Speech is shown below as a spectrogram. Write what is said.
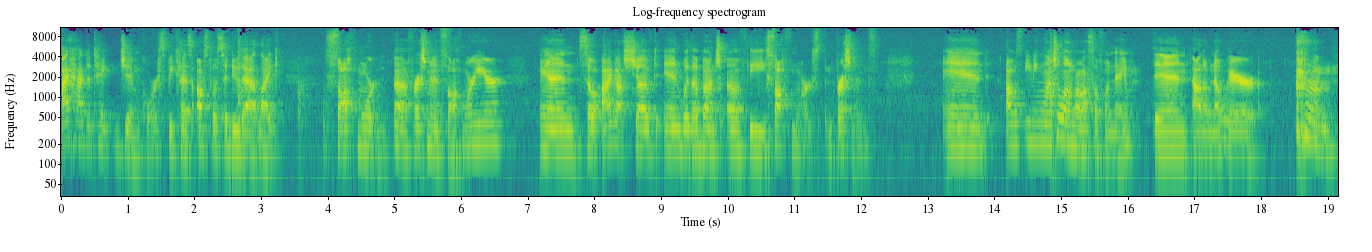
I had to take gym course because I was supposed to do that like sophomore, uh, freshman and sophomore year. And so I got shoved in with a bunch of the sophomores and freshmen. And I was eating lunch alone by myself one day. Then out of nowhere,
